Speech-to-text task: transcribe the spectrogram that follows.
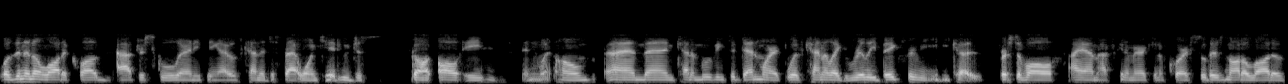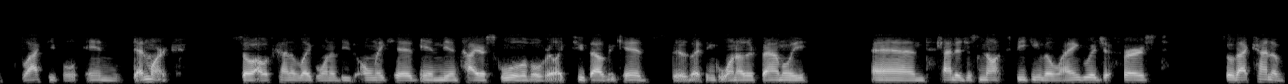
wasn't in a lot of clubs after school or anything. I was kind of just that one kid who just got all A's and went home. And then kind of moving to Denmark was kind of like really big for me because first of all, I am African American, of course. So there's not a lot of black people in Denmark. So I was kind of like one of these only kids in the entire school of over like 2000 kids. There's, I think, one other family and kind of just not speaking the language at first so that kind of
